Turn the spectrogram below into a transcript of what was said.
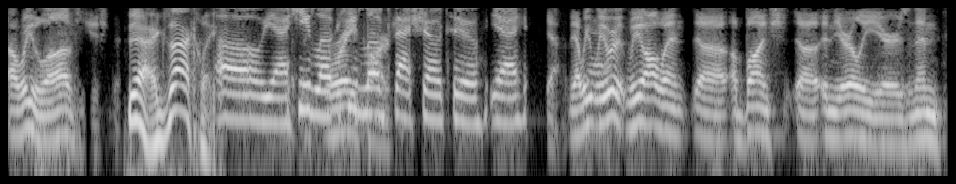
Oh, we love Houston. Yeah, exactly. Oh yeah, he loved he Great loved that show too. Yeah, Yeah, yeah. We we were we all went uh, a bunch uh, in the early years, and then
